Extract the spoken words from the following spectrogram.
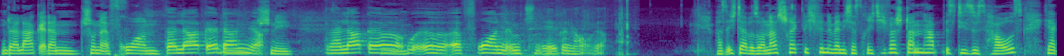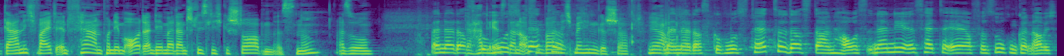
Und da lag er dann schon erfroren. Da lag er dann im ja. Schnee. Da lag er Mhm. äh, erfroren im Schnee, genau ja. Was ich da besonders schrecklich finde, wenn ich das richtig verstanden habe, ist dieses Haus ja gar nicht weit entfernt von dem Ort, an dem er dann schließlich gestorben ist. Ne? Also Wenn er das da hat er es dann offenbar hätte, nicht mehr hingeschafft. Ja. Wenn er das gewusst hätte, dass da ein Haus in der Nähe ist, hätte er ja versuchen können. Aber ich,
